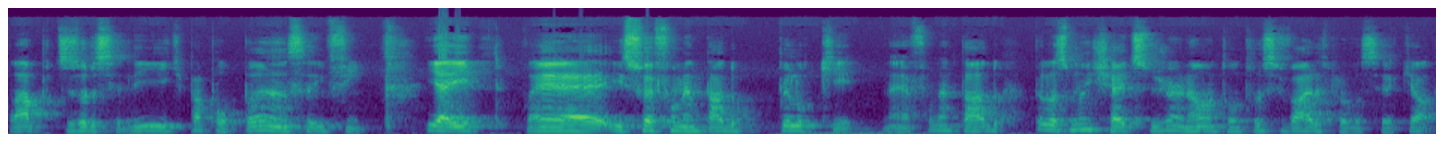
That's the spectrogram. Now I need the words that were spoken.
lá para o Tesouro Selic, para poupança, enfim. E aí, é, isso é fomentado pelo quê? É fomentado pelas manchetes do jornal, então trouxe vários para você aqui. Ó.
